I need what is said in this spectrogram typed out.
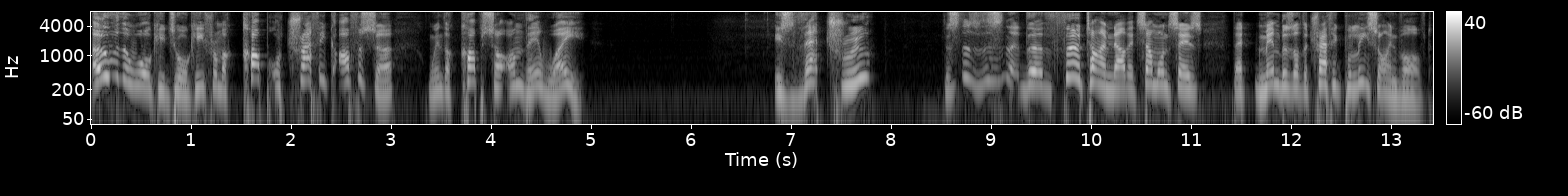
over the walkie-talkie from a cop or traffic officer when the cops are on their way. Is that true? This, this, this is the, the third time now that someone says that members of the traffic police are involved.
